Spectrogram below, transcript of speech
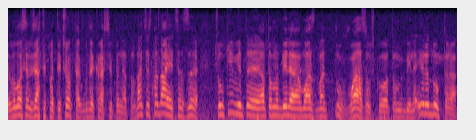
Довелося взяти патичок, так буде краще понятно. Значить, складається з чулків від е, автомобіля ВАЗ-2, ну, ВАЗовського автомобіля і редуктора.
